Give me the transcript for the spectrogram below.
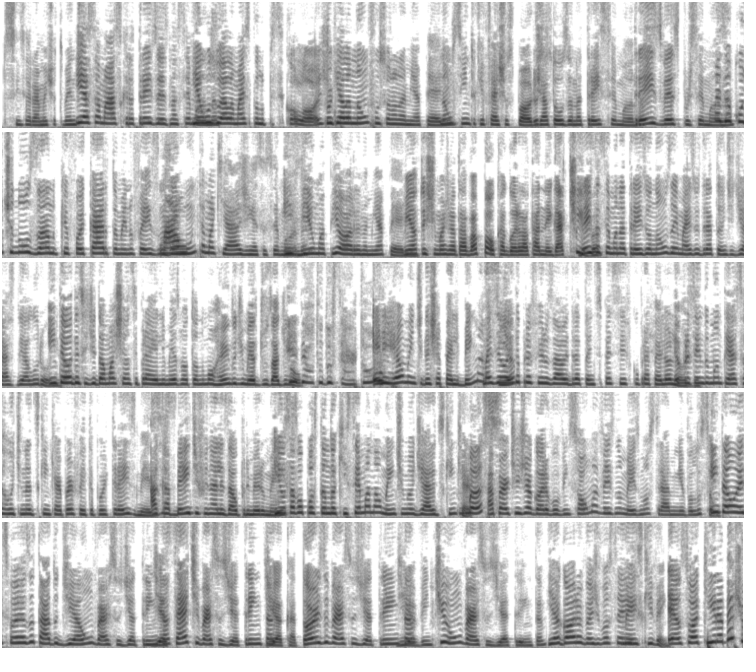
Sinceramente, eu também não sei. E essa máscara três vezes na semana. E eu uso ela mais pelo psicológico, porque ela não funciona na minha pele. Não sinto que fecha os poros. Já tô usando há três semanas. Três vezes por semana. Mas eu continuo usando, porque foi caro, também não fez mal. Usei muita maquiagem essa semana. E vi uma piora na minha pele. Minha autoestima já tava pouca, agora ela tá negativa. Desde a semana 3 eu não usei mais o hidratante de ácido hialurônico. Então eu decidi dar uma chance pra ele mesmo eu estando morrendo de medo de usar de novo. deu tudo certo. Ele realmente deixa a pele bem macia. Mas eu ainda prefiro usar o hidratante específico pra pele oleosa. Eu pretendo manter essa rotina de skincare perfeita por três meses. Acabei de finalizar o primeiro mês. E eu tava postando aqui semanalmente o meu diário de skincare. Mas- a partir de agora eu vou vir só uma vez no mês mostrar a minha evolução. Então esse foi o resultado dia 1 versus dia 30. Dia 7 7 versus dia 30, dia 14 versus dia 30, dia 21 versus dia 30. E agora eu vejo vocês mês que vem. Eu sou a Kira, beijo!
